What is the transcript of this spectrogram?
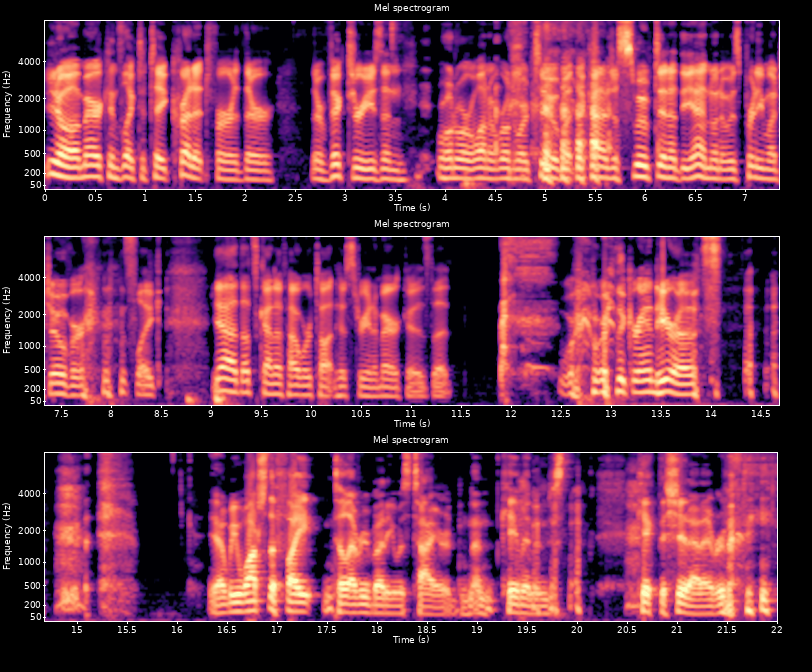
you know, Americans like to take credit for their their victories in World War One and World War Two, but they kind of just swooped in at the end when it was pretty much over. it's like, yeah, that's kind of how we're taught history in America is that we're, we're the grand heroes. Yeah, we watched the fight until everybody was tired, and then came in and just kicked the shit out of everybody.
